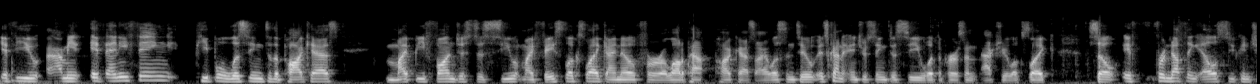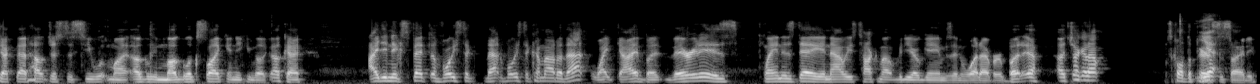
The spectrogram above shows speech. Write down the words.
if you, I mean, if anything, people listening to the podcast might be fun just to see what my face looks like. I know for a lot of po- podcasts I listen to, it's kind of interesting to see what the person actually looks like. So, if for nothing else, you can check that out just to see what my ugly mug looks like, and you can be like, okay. I didn't expect a voice to that voice to come out of that white guy, but there it is plain as day, and now he's talking about video games and whatever. But yeah, uh, check it out. It's called the Paris Yeah. Society.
